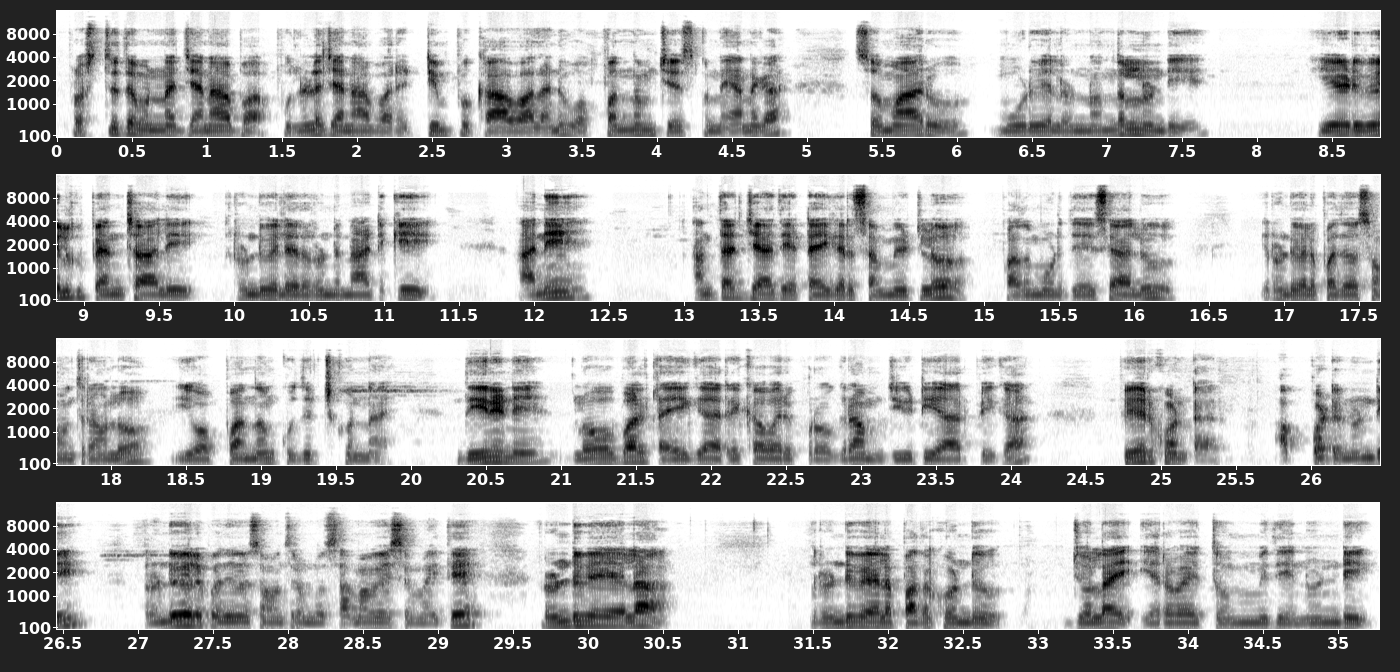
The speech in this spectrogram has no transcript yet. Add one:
ప్రస్తుతం ఉన్న జనాభా పులుల జనాభా రెట్టింపు కావాలని ఒప్పందం చేసుకున్నాయి. అనగా సుమారు మూడు వేల రెండు వందల నుండి ఏడు వేలకు పెంచాలి రెండు వేల ఇరవై రెండు నాటికి. అని అంతర్జాతీయ టైగర్ సమ్మిట్లో పదమూడు దేశాలు రెండు వేల పదవ సంవత్సరంలో ఈ ఒప్పందం కుదుర్చుకున్నాయి. దీనిని గ్లోబల్ టైగర్ రికవరీ ప్రోగ్రామ్ జీటీఆర్పీగా పేర్కొంటారు. అప్పటి నుండి రెండు వేల పదవ సంవత్సరంలో సమావేశం అయితే రెండు వేల రెండు వేల పదకొండు జూలై ఇరవై తొమ్మిది నుండి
